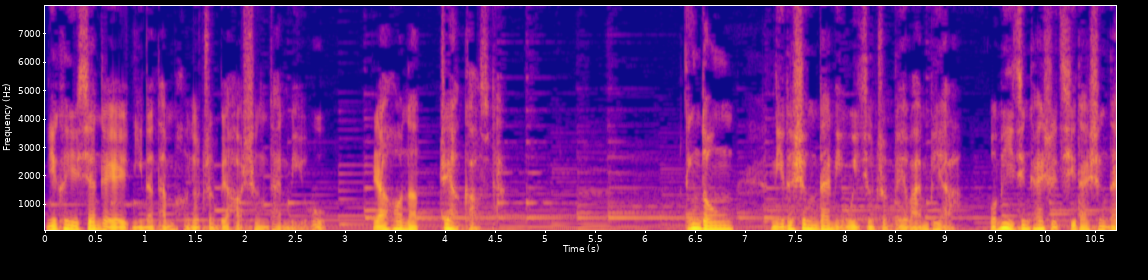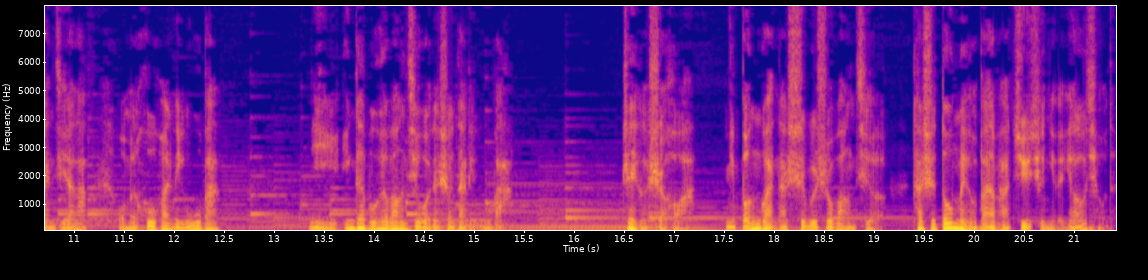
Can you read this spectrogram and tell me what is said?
你可以先给你的男朋友准备好圣诞礼物，然后呢，这样告诉他：“叮咚，你的圣诞礼物已经准备完毕了，我们已经开始期待圣诞节了，我们互换礼物吧。你应该不会忘记我的圣诞礼物吧？”这个时候啊。你甭管他是不是忘记了，他是都没有办法拒绝你的要求的。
